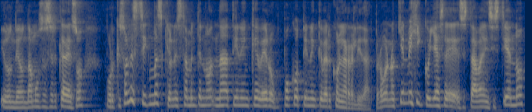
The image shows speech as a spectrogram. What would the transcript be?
y donde ahondamos acerca de eso, porque son estigmas que honestamente no, nada tienen que ver o poco tienen que ver con la realidad. Pero bueno, aquí en México ya se, estaba insistiendo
